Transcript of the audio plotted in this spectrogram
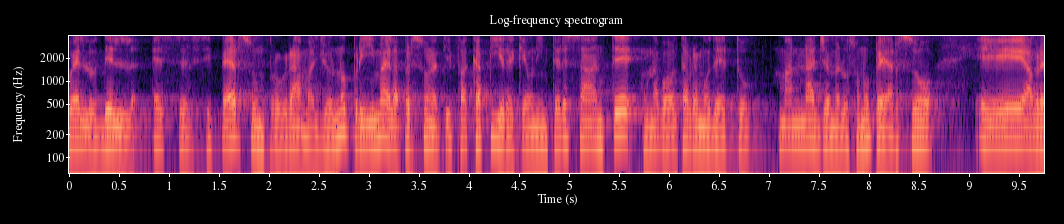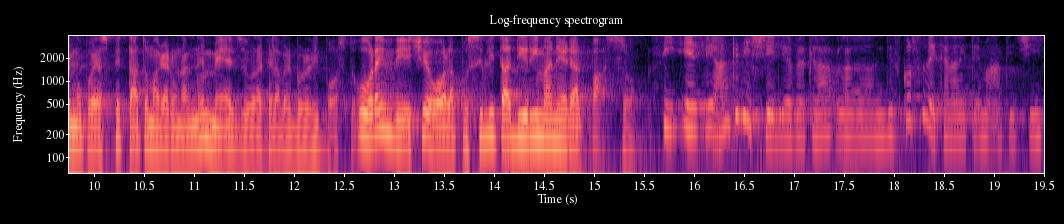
quello del essersi perso un programma il giorno prima e la persona ti fa capire che è un interessante, una volta avremmo detto mannaggia me lo sono perso e avremmo poi aspettato magari un anno e mezzo ora che l'avrebbero riposto. Ora invece ho la possibilità di rimanere al passo. Sì, e, e anche di scegliere perché la, la, il discorso dei canali tematici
